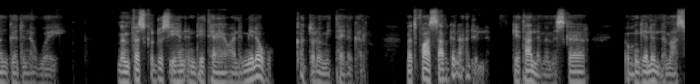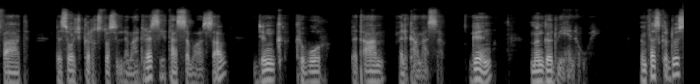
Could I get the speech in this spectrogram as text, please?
መንገድ ነው ወይ? መንፈስ ቅዱስ ይህን እንዴት ያየዋል የሚለው ቀጥሎ የሚታይ ነገር ነው። መጥፎ ሀሳብ ግን አይደለም። ጌታን ለመመስከር ወንጌልን ለማስፋት ለሰዎች ክርስቶስን ለማድረስ የታሰበው ሀሳብ ድንቅ ክቡር በጣም መልካም ሀሳብ። ግን መንገዱ ይሄ ነው ወይ? መንፈስ ቅዱስ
